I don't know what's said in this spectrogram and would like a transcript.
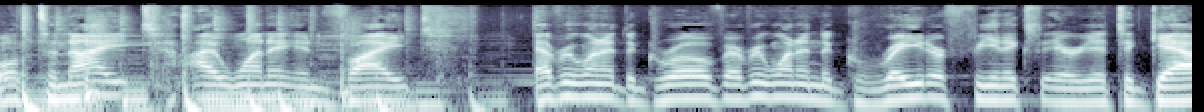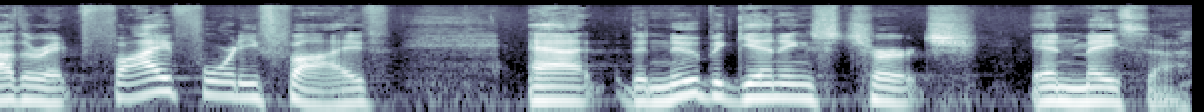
Well, tonight I want to invite everyone at the Grove, everyone in the greater Phoenix area to gather at 545 at the New Beginnings Church in Mesa.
